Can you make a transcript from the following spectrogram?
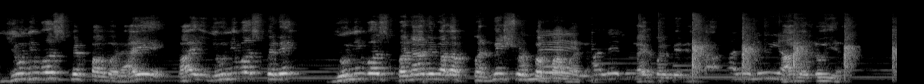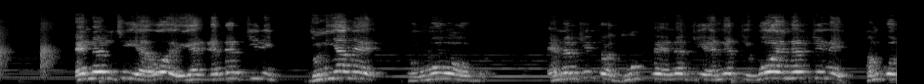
यूनिवर्स में पावर आए भाई यूनिवर्स में नहीं यूनिवर्स बनाने वाला परमेश्वर का पावर है मेरे साथ। हालेलुया एनर्जी है वो ये एनर्जी दुनिया में वो एनर्जी तो धूप में एनर्जी एनर्जी वो एनर्जी नहीं हमको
